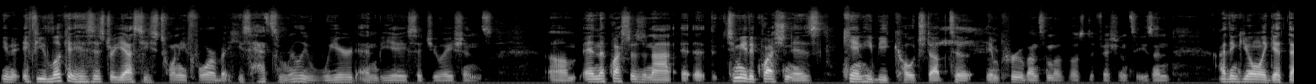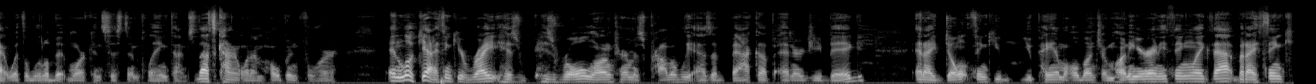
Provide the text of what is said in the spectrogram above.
you know, if you look at his history, yes, he's 24, but he's had some really weird NBA situations. Um, and the questions are not, uh, uh, to me, the question is, can he be coached up to improve on some of those deficiencies? And I think you only get that with a little bit more consistent playing time. So that's kind of what I'm hoping for. And look, yeah, I think you're right. His his role long term is probably as a backup energy big and I don't think you you pay him a whole bunch of money or anything like that. But I think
